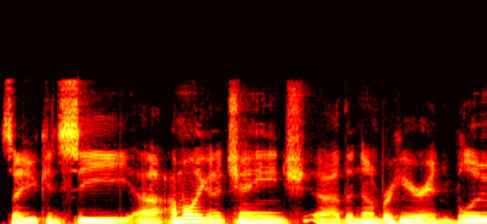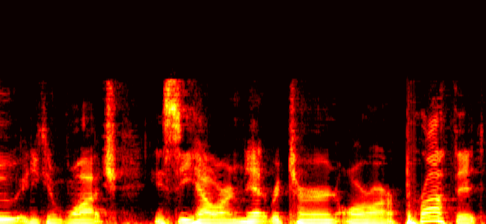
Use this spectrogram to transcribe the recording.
So you can see, uh, I'm only going to change uh, the number here in blue and you can watch and see how our net return or our profit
